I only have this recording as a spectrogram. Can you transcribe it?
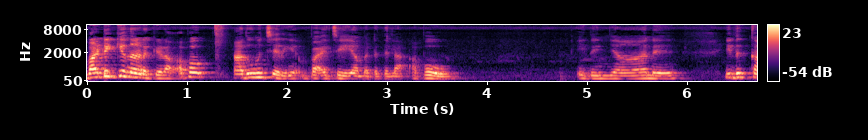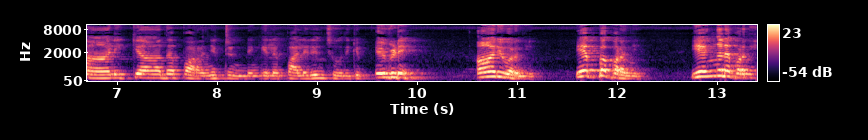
വടിക്ക് നാണക്കേടാവും അപ്പൊ അതും ചെറിയ ചെയ്യാൻ പറ്റത്തില്ല. അപ്പോ ഇത് ഞാൻ ഇത് കാണിക്കാതെ പറഞ്ഞിട്ടുണ്ടെങ്കിൽ പലരും ചോദിക്കും എവിടെ? ആര് പറഞ്ഞു? എപ്പ പറഞ്ഞു? എങ്ങനെ പറഞ്ഞു?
